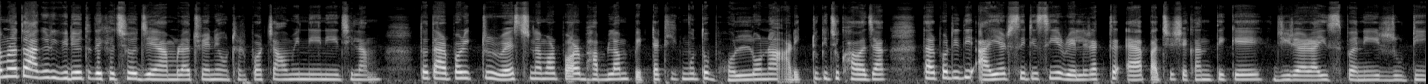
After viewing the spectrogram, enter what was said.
তোমরা তো আগের ভিডিওতে দেখেছ যে আমরা ট্রেনে ওঠার পর চাউমিন নিয়ে নিয়েছিলাম। তো তারপর একটু রেস্ট নেওয়ার পর ভাবলাম পেটটা ঠিক মতো ভরলো না, আর একটু কিছু খাওয়া যাক। তারপর দিদি আইআরসিটিসি রেলের একটা অ্যাপ আছে, সেখান থেকে জিরা রাইস পনির রুটি,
